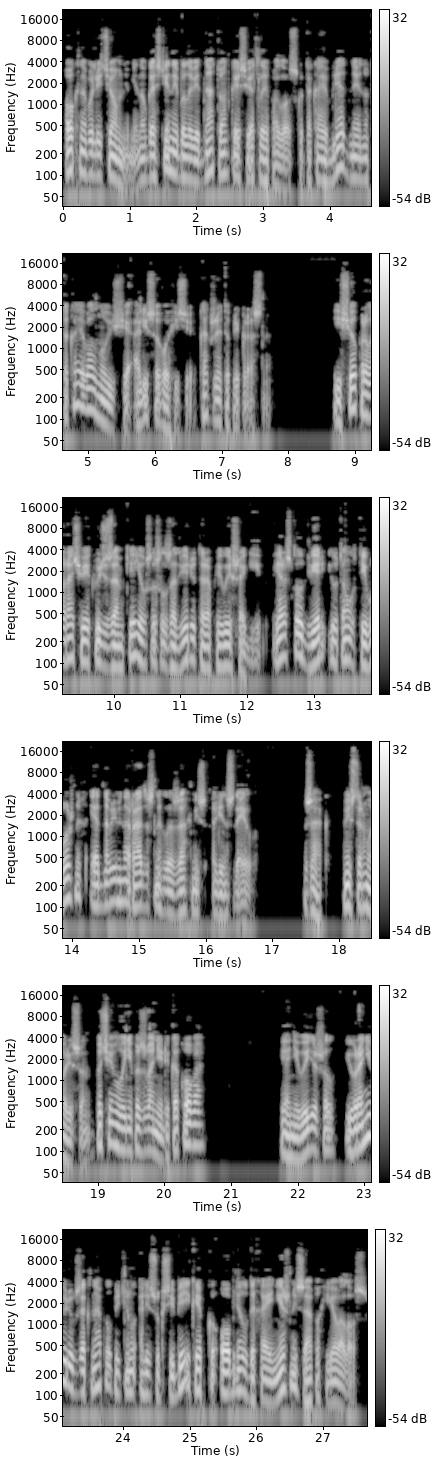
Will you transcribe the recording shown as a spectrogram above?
Окна были темными, но в гостиной была видна тонкая светлая полоска, такая бледная, но такая волнующая, Алиса в офисе. Как же это прекрасно. Еще, проворачивая ключ в замке, я услышал за дверью торопливые шаги. Я раскрыл дверь и утонул в тревожных и одновременно радостных глазах мисс Линсдейл. «Зак, мистер Моррисон, почему вы не позвонили? Какого?» Я не выдержал и, уронив рюкзак на пол, притянул Алису к себе и крепко обнял, вдыхая нежный запах ее волос.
